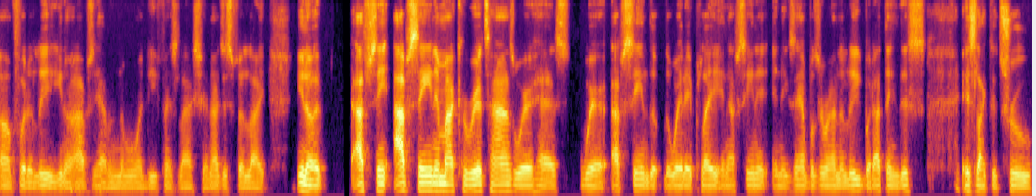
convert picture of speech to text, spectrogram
um, for the league. You know, obviously having the number one defense last year, and I just feel like you know I've seen I've seen in my career times where it has where I've seen the, the way they play and I've seen it in examples around the league. But I think this is like the true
